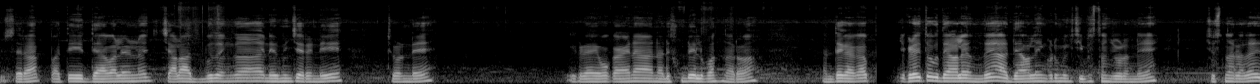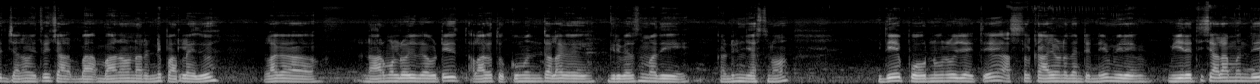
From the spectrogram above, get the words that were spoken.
చూసారా? ప్రతి దేవాలయంలో చాలా అద్భుతంగా నిర్మించారండి. చూడండి. ఇక్కడ ఒక ఆయన నడుచుకుంటూ వెళ్ళిపోతున్నారు. అంతేకాక ఇక్కడైతే ఒక దేవాలయం ఉంది ఆ దేవాలయం కూడా మీకు చూపిస్తాను చూడండి. చూస్తున్నారు కదా జనం అయితే చాలా బా బాగానే ఉన్నారండి పర్లేదు. అలాగా నార్మల్ రోజు కాబట్టి అలాగే తక్కువ మందితో అలాగే గిరిప్రదర్శనం అది కంటిన్యూ చేస్తున్నాం. ఇదే పౌర్ణమి రోజు అయితే అస్సలు ఖాళీ ఉండదంటండి. మీరు మీరైతే చాలామంది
